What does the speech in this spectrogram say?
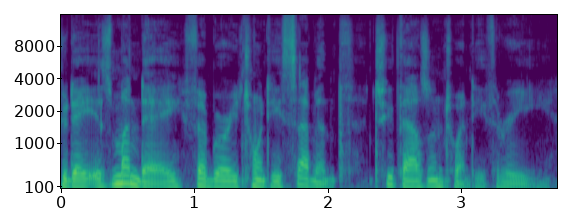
Today is Monday, February 27th, 2023.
